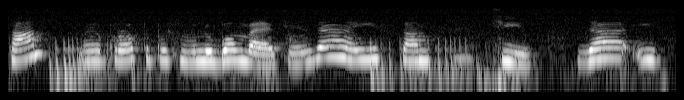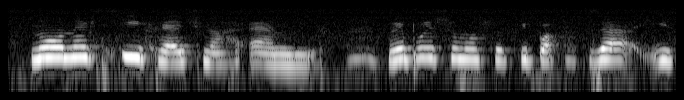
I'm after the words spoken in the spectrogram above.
сам ми просто пишемо в будь-якому реченні. За і сам чіз. За і Ну, не в всіх реченнях English. Ми пишемо, що типа із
